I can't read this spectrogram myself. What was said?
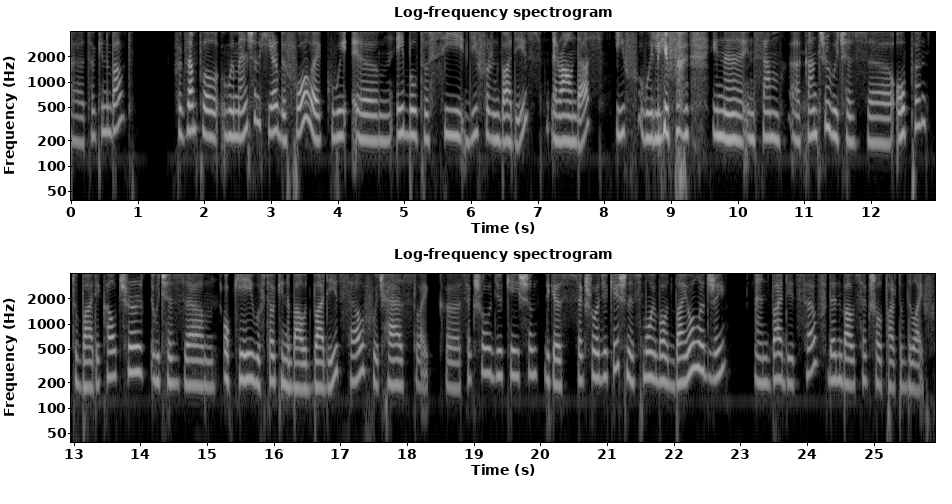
uh, talking about. For example we mentioned here before like we um, able to see different bodies around us if we live in a, in some uh, country which is uh, open to body culture which is um, okay with talking about body itself which has like uh, sexual education because sexual education is more about biology and body itself than about sexual part of the life.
